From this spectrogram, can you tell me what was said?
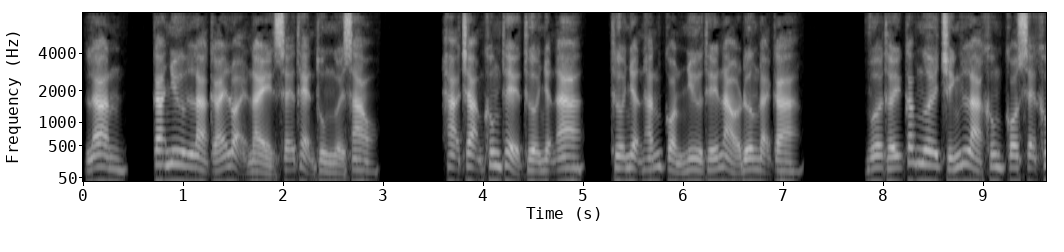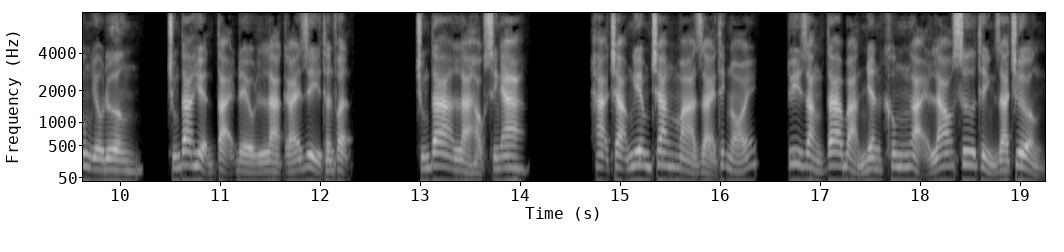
Lan, ca như là cái loại này sẽ thẹn thùng người sao. Hạ trạm không thể thừa nhận A, thừa nhận hắn còn như thế nào đương đại ca. Vừa thấy các ngươi chính là không có sẽ không yêu đương, chúng ta hiện tại đều là cái gì thân phận. Chúng ta là học sinh A. Hạ trạm nghiêm trang mà giải thích nói, tuy rằng ta bản nhân không ngại lao sư thỉnh ra trường,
